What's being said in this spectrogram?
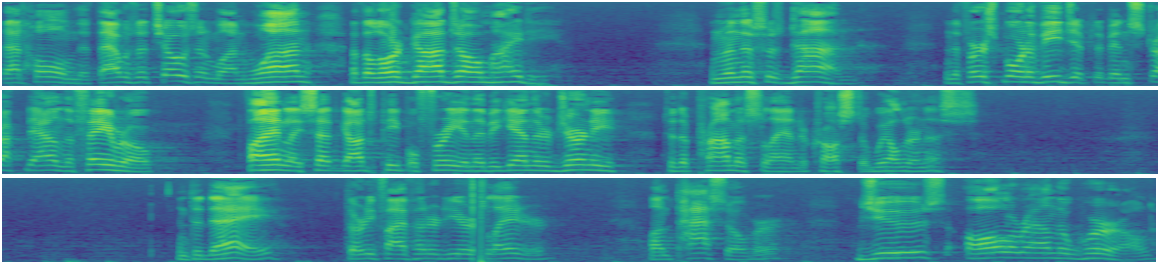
that home, that that was a chosen one, one of the Lord God's Almighty. And when this was done, and the firstborn of Egypt had been struck down, the Pharaoh finally set God's people free, and they began their journey to the promised land across the wilderness. And today, 3,500 years later, on Passover, Jews all around the world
